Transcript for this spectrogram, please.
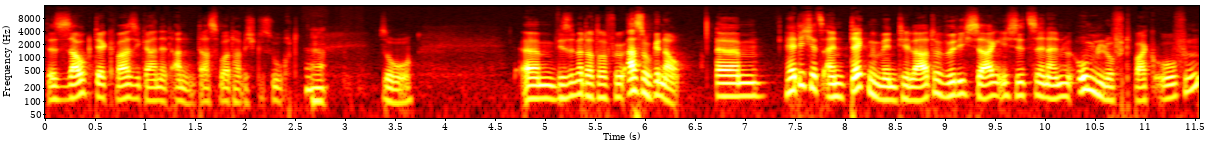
Das saugt der quasi gar nicht an. Das Wort habe ich gesucht. Ja. So. Ähm, wie sind wir da drauf gekommen? Achso, genau. Ähm, hätte ich jetzt einen Deckenventilator, würde ich sagen, ich sitze in einem Umluftbackofen.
